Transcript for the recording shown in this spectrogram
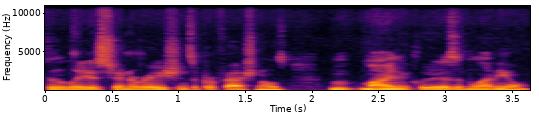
to the latest generations of professionals, mine included as a millennial.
